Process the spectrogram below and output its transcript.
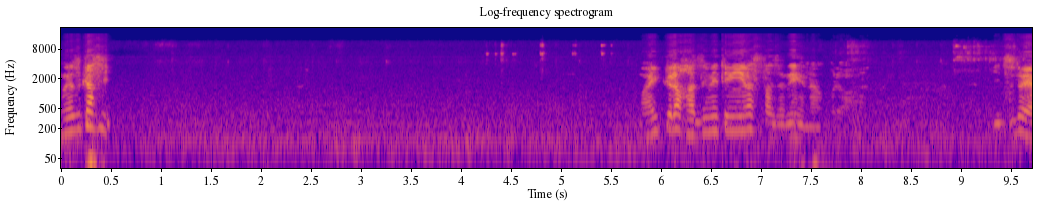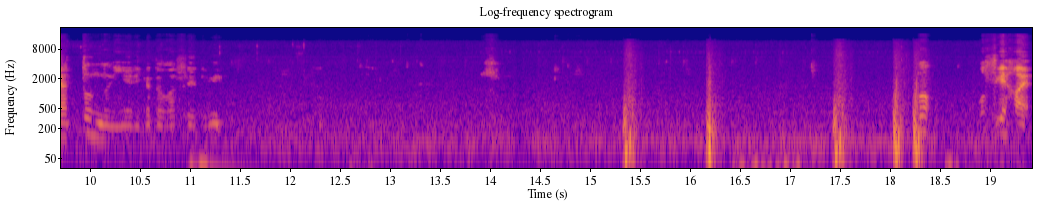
難しい。マイクラ始めてみましたじゃねえな、これは。一度やっとんのにやり方を忘れてみる。あ、おすげえ早い。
